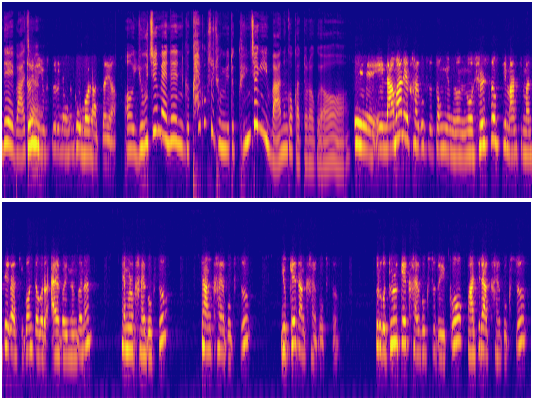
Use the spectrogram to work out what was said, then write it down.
네, 맞아요. 저희는 육수를 내는 걸 몰랐어요. 어, 요즘에는 그 칼국수 종류도 굉장히 많은 것 같더라고요. 예, 이 남한의 칼국수 종류는 뭐 셀 수 없이 많지만 제가 기본적으로 알고 있는 거는 해물 칼국수, 장 칼국수, 육개장 칼국수, 그리고 들깨 칼국수도 있고 바지락 칼국수,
